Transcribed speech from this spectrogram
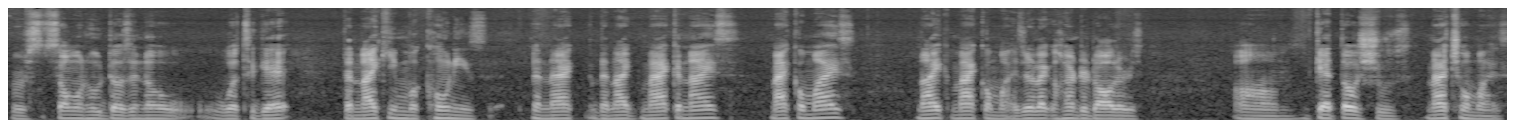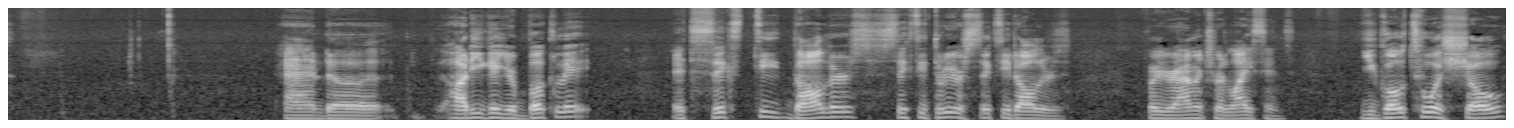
for someone who doesn't know what to get. The Nike Maconis, the Nike the Nike Maconize, Macomize, Nike Macomize. They're like a hundred dollars. Um, get those shoes, Machomize. And uh, how do you get your booklet? It's sixty dollars, sixty three or sixty dollars for your amateur license you go to a show.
